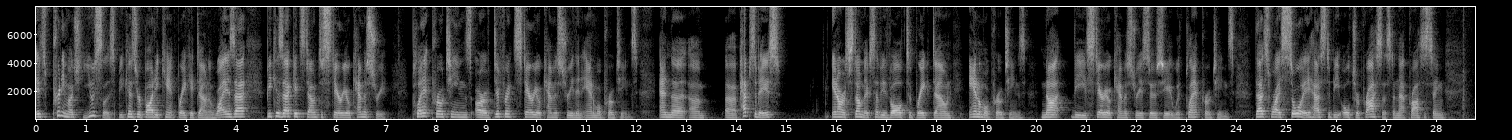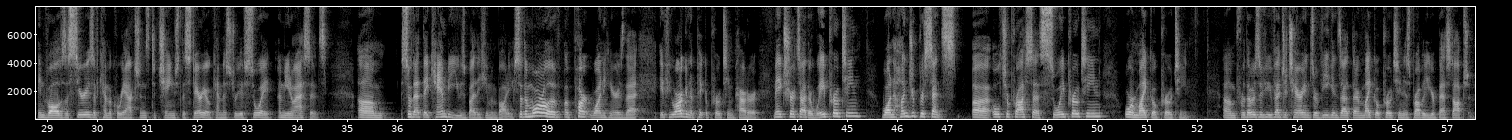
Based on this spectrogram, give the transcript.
it's pretty much useless because your body can't break it down. And why is that? Because that gets down to stereochemistry. Plant proteins are of different stereochemistry than animal proteins. And the um, uh, peptidase in our stomachs have evolved to break down animal proteins, not the stereochemistry associated with plant proteins. That's why soy has to be ultra processed, and that processing involves a series of chemical reactions to change the stereochemistry of soy amino acids um, so that they can be used by the human body. So, the moral of, of part one here is that if you are going to pick a protein powder, make sure it's either whey protein, 100% uh, ultra processed soy protein, or mycoprotein. Um, for those of you vegetarians or vegans out there, mycoprotein is probably your best option.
